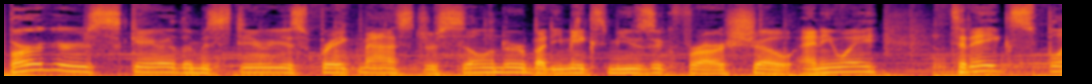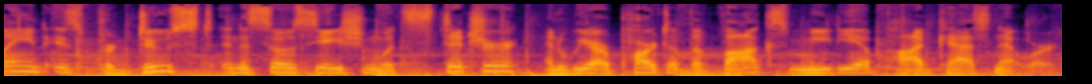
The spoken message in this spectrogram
Burgers scare the mysterious Breakmaster Cylinder, but he makes music for our show anyway. Today Explained is produced in association with Stitcher, and we are part of the Vox Media Podcast Network.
